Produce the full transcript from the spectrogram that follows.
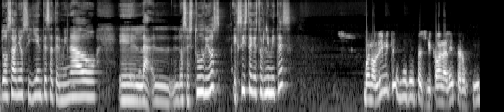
dos años siguientes a terminado los estudios. ¿Existen estos límites? Bueno, límites no se especificado en la ley, pero sí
